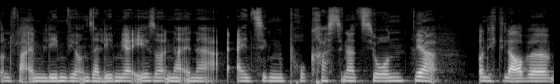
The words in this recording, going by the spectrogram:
und vor allem leben wir unser Leben ja eh so in einer, in einer einzigen Prokrastination. Ja. Und ich glaube,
